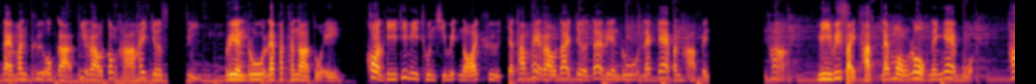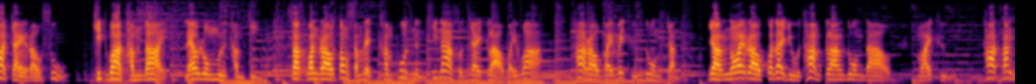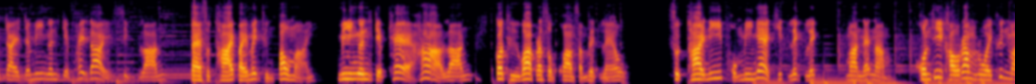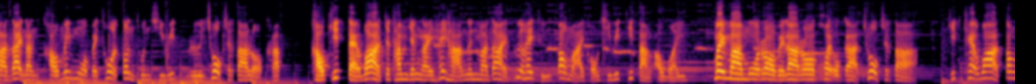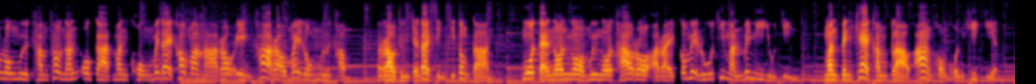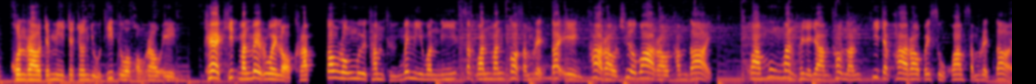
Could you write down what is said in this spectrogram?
แต่มันคือโอกาสที่เราต้องหาให้เจอสี่เรียนรู้และพัฒนาตัวเอง ข้อดีที่มีทุนชีวิตน้อยคือ จะทำให้เราได้เจอได้เรียนรู้และแก้ปัญหาเป็น 5. มีวิสัยทัศน์และมองโลกในแง่บวก ถ้าใจเราสู้ คิดว่าทำได้แล้วลงมือทำจริง สักวันเราต้องสำเร็จคำพูดหนึ่งที่น่าสนใจกล่าวไว้ว่า ถ้าเราไปไม่ถึงดวงจันทร์ อย่างน้อยเราก็ได้อยู่ท่ามกลางดวงดาว หมายถึง ถ้าตั้งใจจะมีเงินเก็บให้ได้10ล้าน แต่สุดท้ายไปไม่ถึงเป้าหมาย มีเงินเก็บแค่5ล้าน ก็ถือว่าประสบความสำเร็จแล้ว สุดท้ายนี้ผมมีแง่คิดเล็กๆ มาแนะนำ คนที่เขาร่ำรวยขึ้นมาได้นั้น เขาไม่มัวไปโทษต้นทุนชีวิต หรือโชคชะตาหรอกครับ เขาคิดแต่ว่าจะทำยังไงให้หาเงินมาได้ เพื่อให้ถึงเป้าหมายของชีวิตที่ต่างเอาไว้ ไม่มามัวรอเวลารอคอยโอกาสโชคชะตา คิดแค่ว่าต้องลงมือทำเท่านั้นโอกาสมันคงไม่ได้เข้ามาหาเราเอง ถ้าเราไม่ลงมือทำเราถึงจะได้สิ่งที่ต้องการ มัวแต่นอนงอมืองอเท้ารออะไรก็ไม่รู้ที่มันไม่มีอยู่จริง มันเป็นแค่คำกล่าวอ้างของคนขี้เกียจ คนเราจะมีจะจนอยู่ที่ตัวของเราเอง แค่คิดมันไม่รวยหรอกครับ ต้องลงมือทำถึงไม่มีวันนี้ สักวันมันก็สำเร็จได้เอง ถ้าเราเชื่อว่าเราทำได้ ความมุ่งมั่นพยายามเท่านั้นที่จะพาเราไปสู่ความสำเร็จได้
